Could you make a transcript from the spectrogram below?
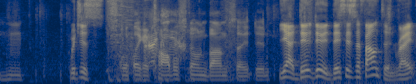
Mhm. Which is With like a cobblestone bomb site, dude. yeah, dude. Dude, this is a fountain, right?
